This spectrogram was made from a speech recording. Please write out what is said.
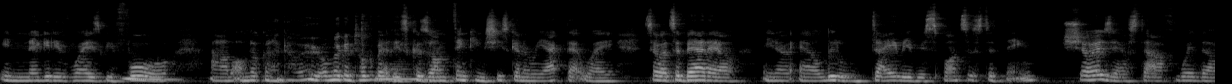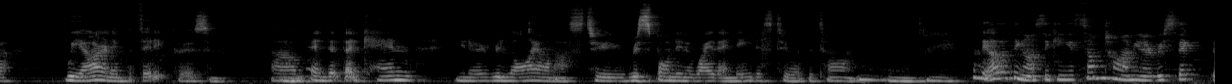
in negative ways before, um, I'm not going to go. I'm not going to talk about this because I'm thinking she's going to react that way. So it's about our, you know, our little daily responses to thing shows our staff whether we are an empathetic person, um, and that they can, you know, rely on us to respond in a way they need us to at the time. Mm. And the other thing I was thinking is sometimes, you know, respect,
